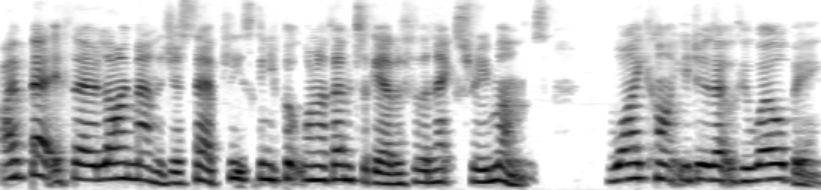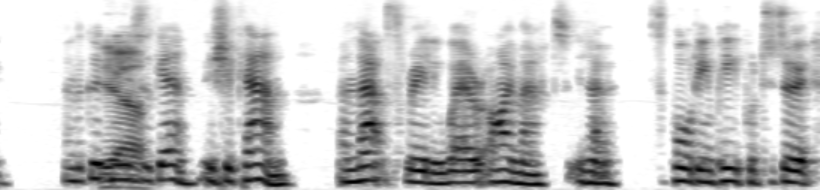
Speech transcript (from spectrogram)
I bet if their line manager said, "Please, can you put one of them together for the next three months?" Why can't you do that with your well-being? And the good yeah. news again is you can. And that's really where I'm at, you know, supporting people to do it.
